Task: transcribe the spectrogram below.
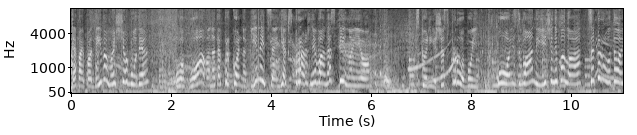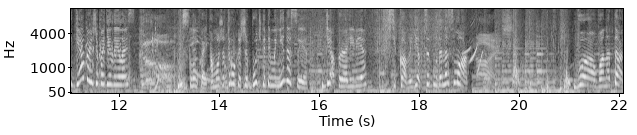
Давай подивимось, що буде. Ого, вона так прикольно піниться, як справжня ванна з піною. Скоріше спробуй. Ой, з ванни я ще не пила. Це круто. Дякую, що поділилась. Слухай, а може трохи шипучки ти мені даси? Дякую, Олівія. Цікаво, як це буде на смак. Вау, вона так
